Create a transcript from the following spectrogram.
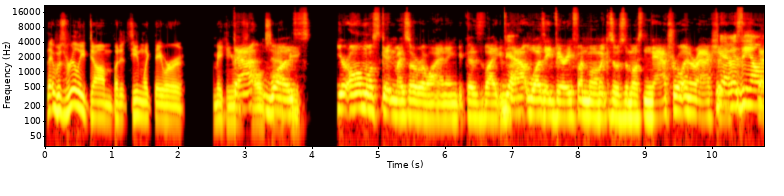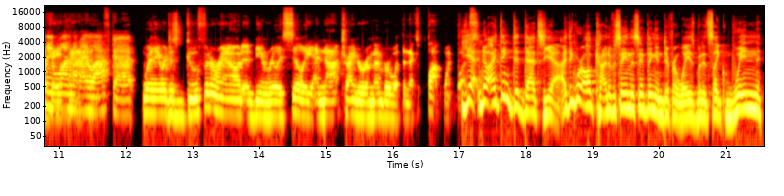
it was really dumb, but it seemed like they were making that themselves happy. Was you're almost getting my silver lining because like Yeah. that was a very fun moment because it was the most natural interaction Yeah, it was the only they one that I laughed at. where they were just goofing around and being really silly and not trying to remember what the next plot point was. Yeah, no, I think that that's yeah. I think we're all kind of saying the same thing in different ways, but it's like when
